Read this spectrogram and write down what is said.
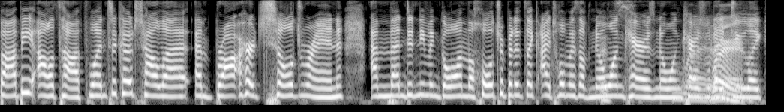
Bobbi Althoff went to Coachella and brought her children and then didn't even go on the whole trip. And it's like I told myself, no one It's- cares, no one cares what I do. Like,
